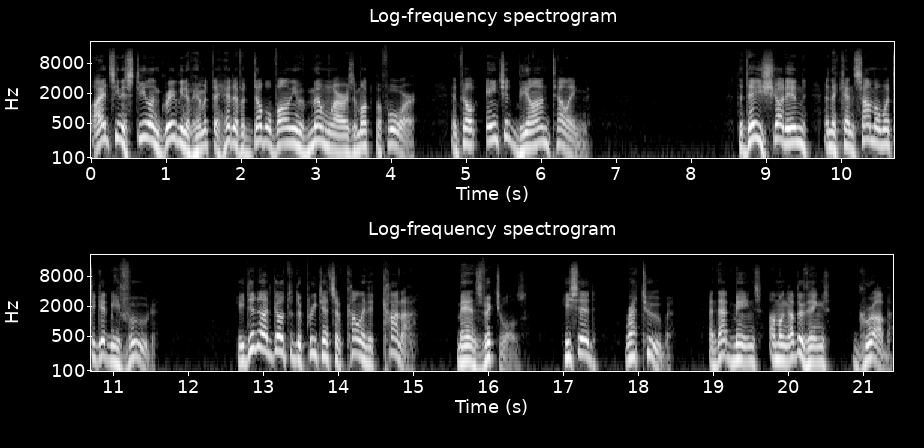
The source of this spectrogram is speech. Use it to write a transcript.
I had seen a steel engraving of him at the head of a double volume of memoirs a month before, and felt ancient beyond telling. The day shut in, and the Khansama went to get me food. He did not go through the pretense of calling it khana, man's victuals. He said ratub, and that means, among other things, grub.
